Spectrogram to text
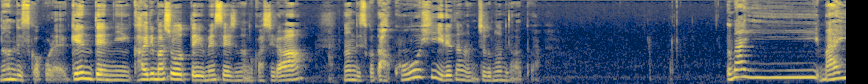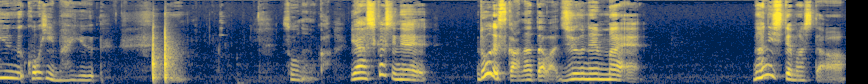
何ですかこれ？原点に帰りましょうっていうメッセージなのかしら？何ですか？あコーヒー入れたのにちょっと飲んでなかったわ。うまい。眉コーヒー眉、うん、そうなのか。いやしかしねどうですか？あなたは。10年前。何してました？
